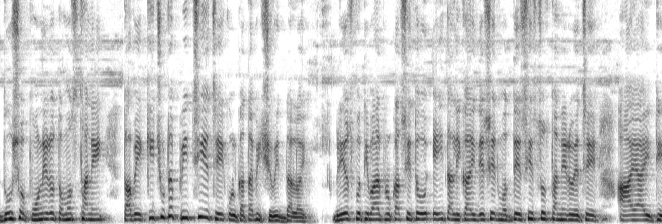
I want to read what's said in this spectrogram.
দুশো পনেরোতম স্থানে, তবে কিছুটা পিছিয়েছে কলকাতা বিশ্ববিদ্যালয়। বৃহস্পতিবার প্রকাশিত এই তালিকায় দেশের মধ্যে শীর্ষস্থানে রয়েছে আইআইটি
